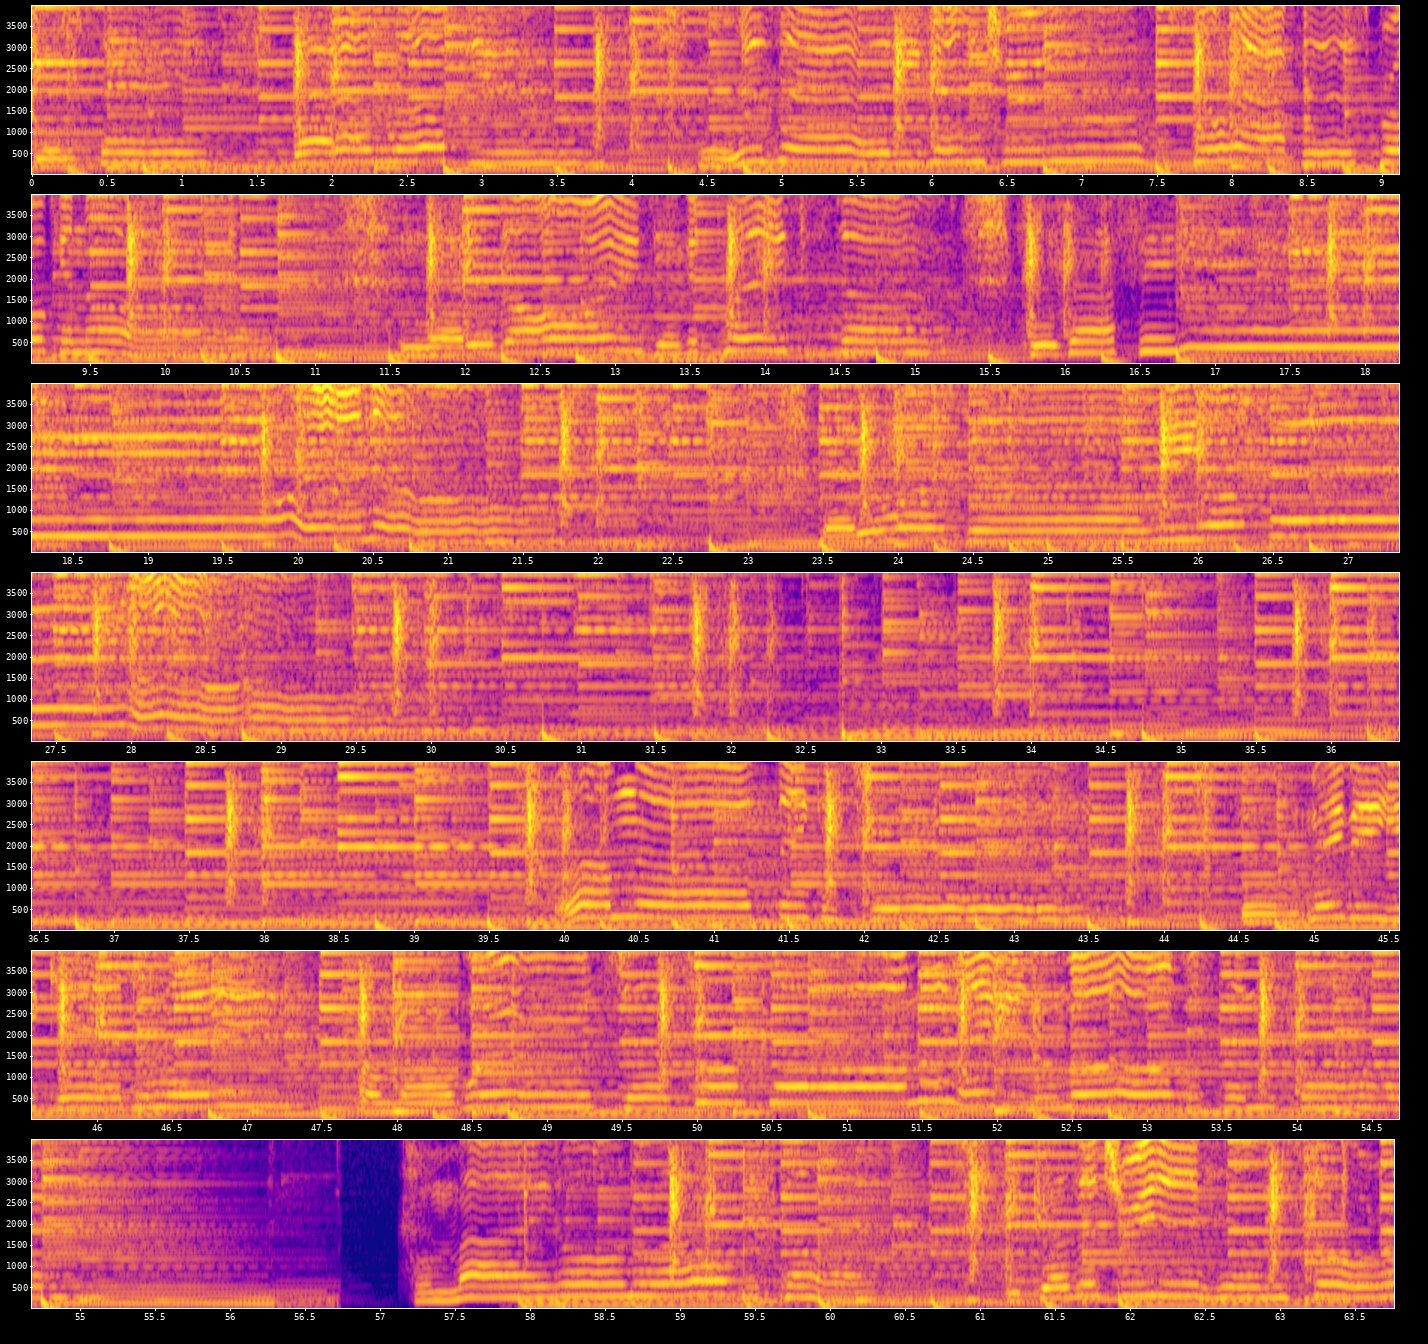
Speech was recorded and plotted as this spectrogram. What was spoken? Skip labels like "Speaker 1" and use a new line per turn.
Should I say that I loved you? Or is that even true? I still have this broken heart, and that is always a good place to start. Well, my own love is gone because I treated him so wrong.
